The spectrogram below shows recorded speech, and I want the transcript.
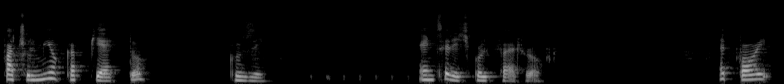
faccio il mio cappietto così e inserisco il ferro. E poi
